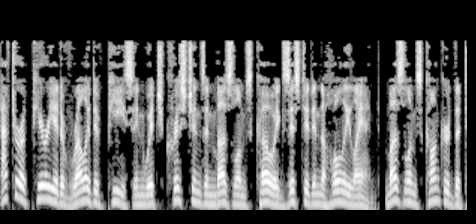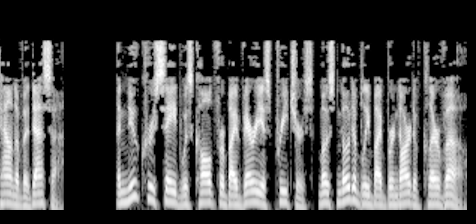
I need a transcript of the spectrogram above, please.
after a period of relative peace in which Christians and Muslims co-existed in the Holy Land, Muslims conquered the town of Edessa. A new crusade was called for by various preachers, most notably by Bernard of Clairvaux.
